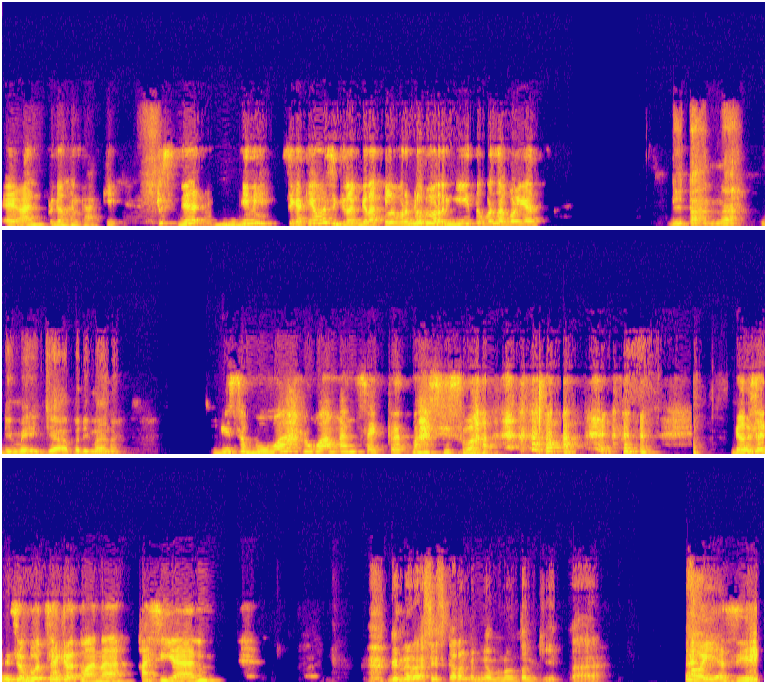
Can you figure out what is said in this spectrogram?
eh kan pergelangan kaki. Terus dia gini, si kakinya masih gerak-gerak lebar-lebar gitu pas aku lihat Di tanah, di meja apa di mana? di sebuah ruangan sekret mahasiswa. Gak usah disebut sekret mana, kasihan. Generasi sekarang kan nggak menonton kita. Oh iya sih.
